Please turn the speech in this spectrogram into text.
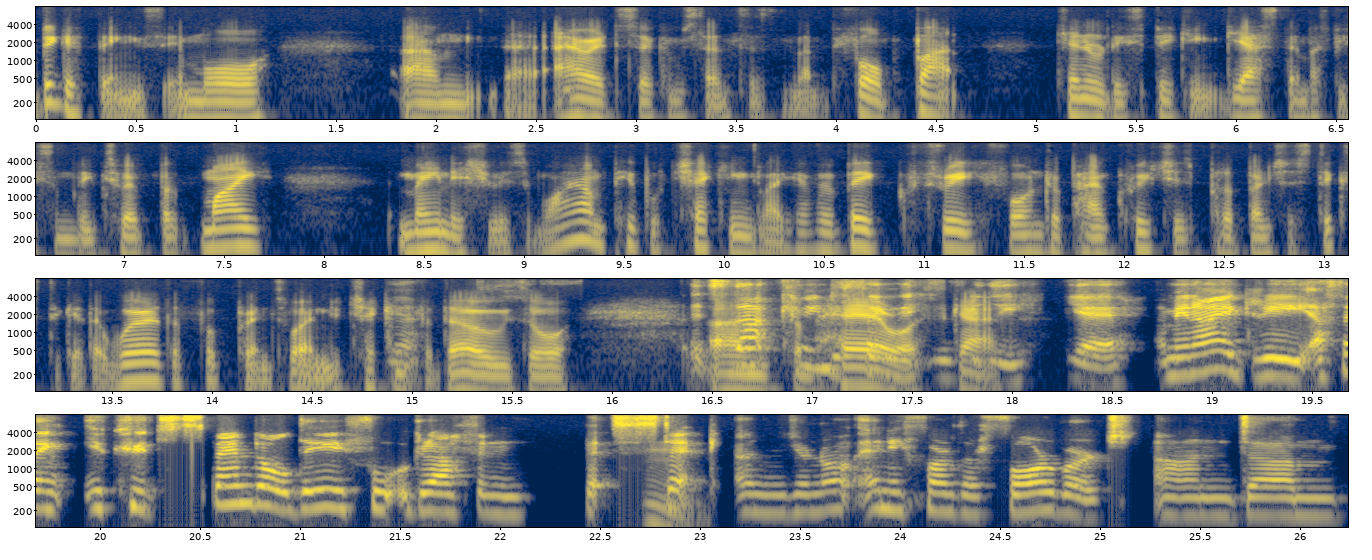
bigger things in more um, uh, arid circumstances than that before. But generally speaking, yes, there must be something to it. But my main issue is why aren't people checking? Like, if a big three, four hundred pound creatures put a bunch of sticks together, where are the footprints? Why aren't you checking Yeah. for those? Or It's um, that kind of thing or that you really, yeah. I mean, I agree. I think you could spend all day photographing bits of Hmm. stick, and you're not any further forward. And um,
